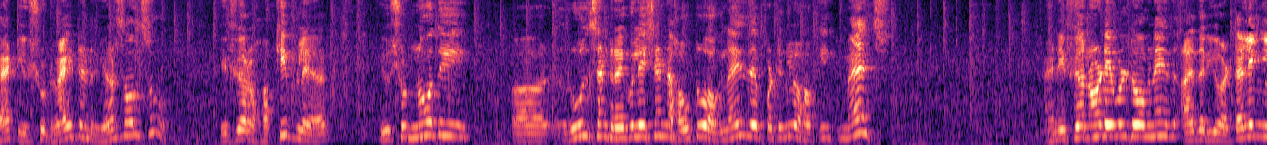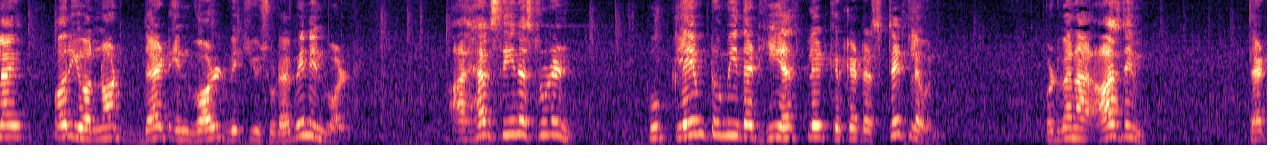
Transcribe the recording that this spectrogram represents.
That you should write and rehearse also. If you are a hockey player, you should know the uh, rules and regulation how to organize a particular hockey match. And if you are not able to organize, either you are telling lie or you are not that involved which you should have been involved. I have seen a student who claimed to me that he has played cricket at state level. But when I asked him that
